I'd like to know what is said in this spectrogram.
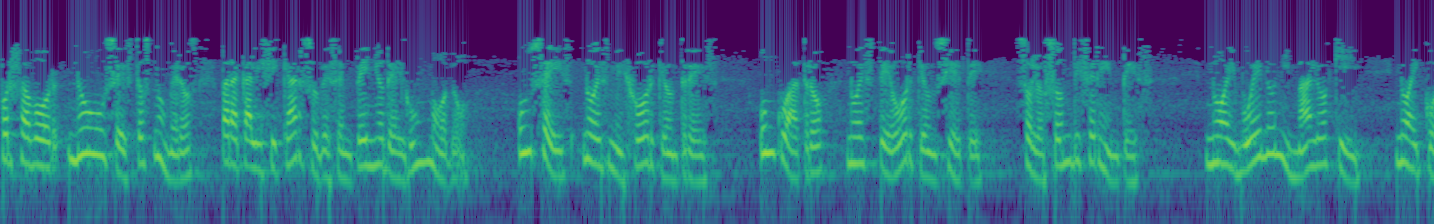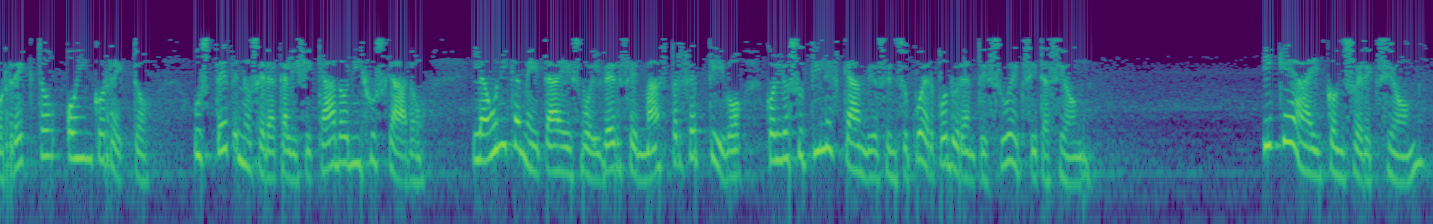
Por favor, no use estos números para calificar su desempeño de algún modo. Un 6 no es mejor que un 3. Un 4 no es peor que un 7. Solo son diferentes. No hay bueno ni malo aquí. No hay correcto o incorrecto. Usted no será calificado ni juzgado. La única meta es volverse más perceptivo con los sutiles cambios en su cuerpo durante su excitación. ¿Y qué hay con su erección?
